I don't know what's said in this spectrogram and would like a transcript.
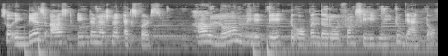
So Indians asked international experts, how long will it take to open the road from Siliguri to Gangtok?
